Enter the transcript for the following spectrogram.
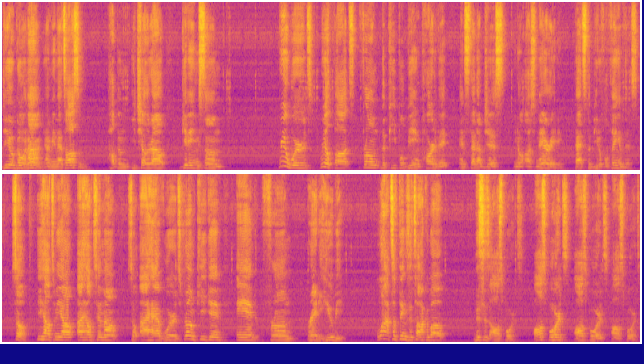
deal going on. I mean, that's awesome. helping each other out, getting some real words, real thoughts from the people being part of it instead of just, you know, us narrating. That's the beautiful thing of this. So he helped me out, I helped him out. So I have words from Keegan and from Randy Hubie. Lots of things to talk about. This is all sports. All sports, all sports, all sports.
